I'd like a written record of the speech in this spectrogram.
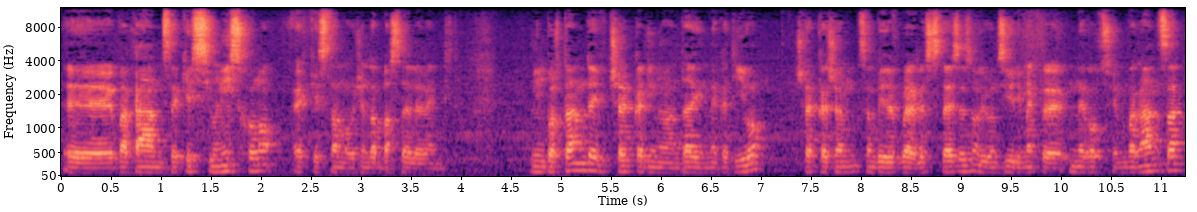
eh, vacanze che si uniscono e che stanno facendo abbassare le vendite. L'importante è che cerca di non andare in negativo, cerca sempre di recuperare le spese, se non ti consiglio di mettere il negozio in vacanza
